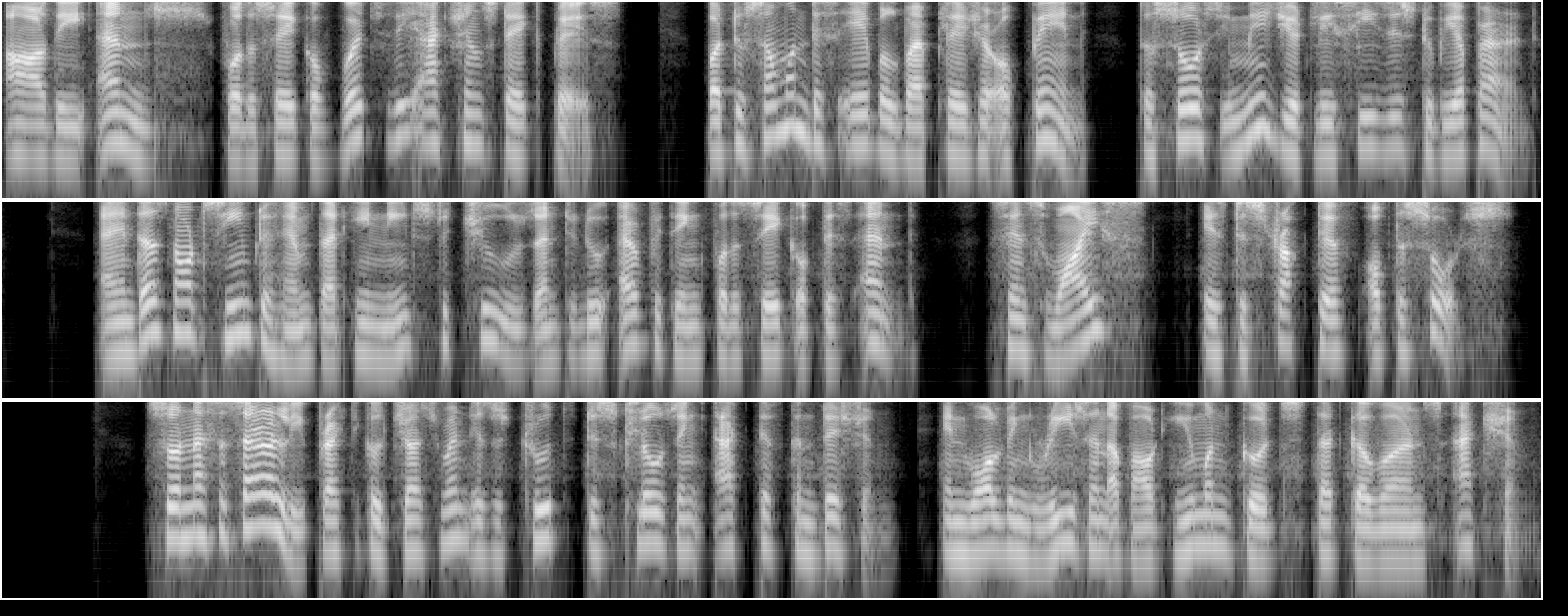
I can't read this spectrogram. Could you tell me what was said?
are the ends for the sake of which the actions take place. But to someone disabled by pleasure or pain, the source immediately ceases to be apparent and it does not seem to him that he needs to choose and to do everything for the sake of this end, since vice is destructive of the source. So necessarily practical judgment is a truth disclosing active condition involving reason about human goods that governs action.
